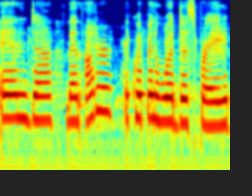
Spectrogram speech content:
and uh, then other equipment would uh, spray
